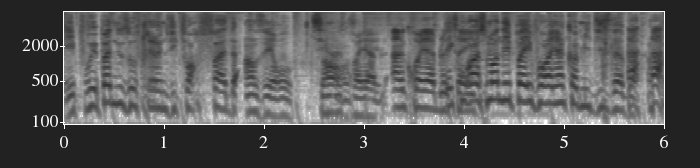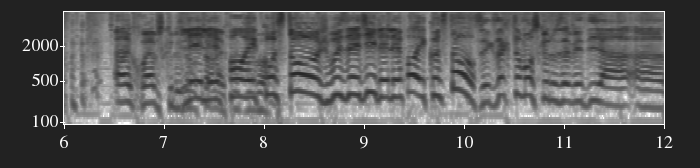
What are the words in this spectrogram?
et il ne pouvait pas nous offrir une victoire fade 1-0. C'est incroyable, incroyable. L'écouragement n'est pas ivoirien comme ils disent là-bas. incroyable ce que nous L'éléphant est costaud, je vous ai dit, l'éléphant est costaud. C'est exactement ce que nous avait dit un,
